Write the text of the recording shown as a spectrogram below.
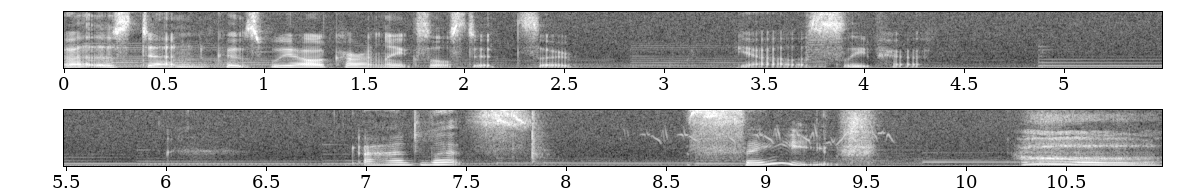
at this den because we are currently exhausted. So, yeah, let's sleep here. And let's save. you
